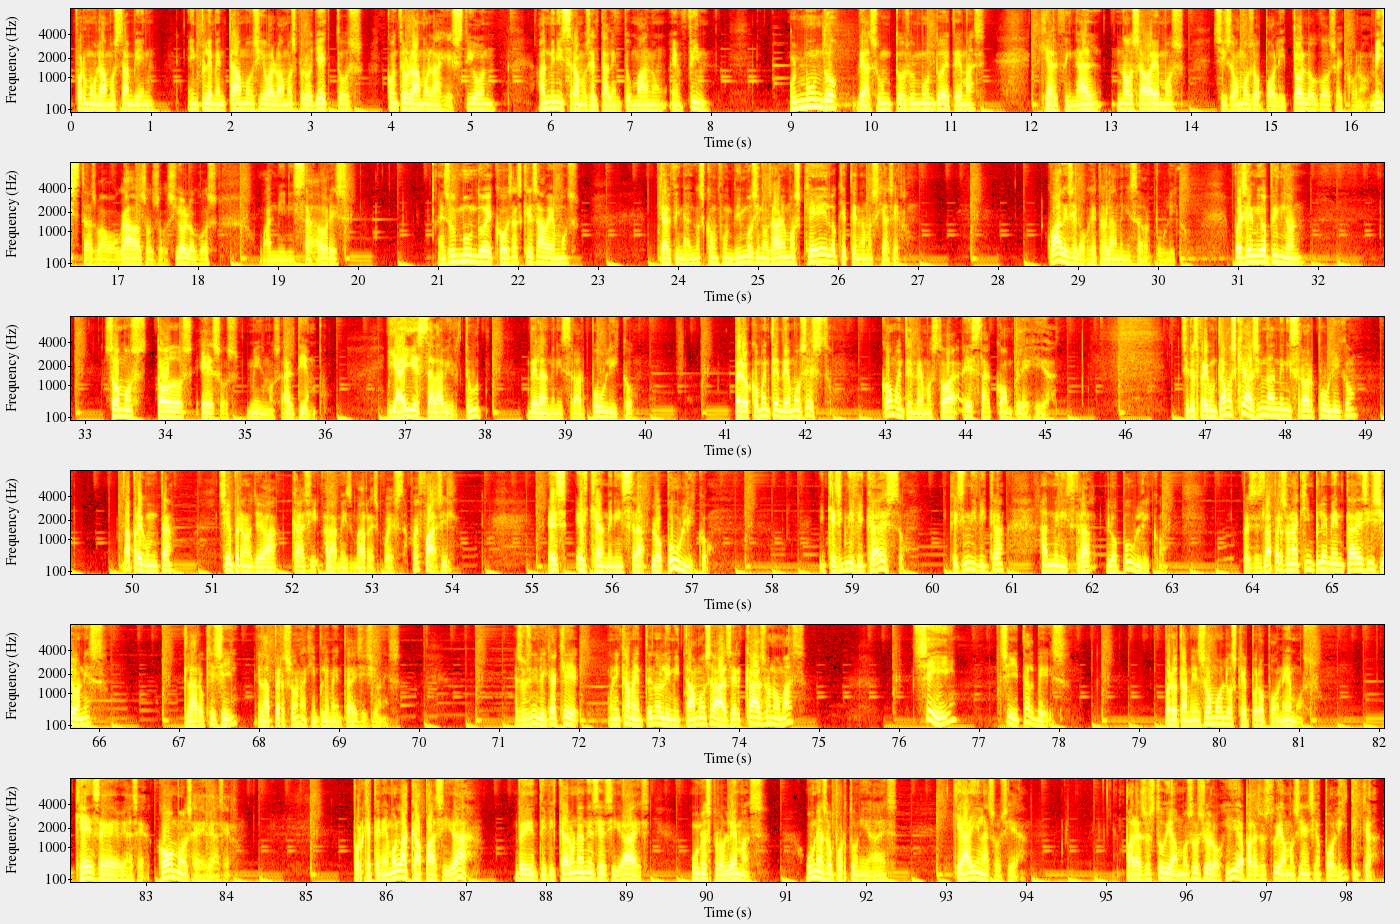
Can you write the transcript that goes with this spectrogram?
Formulamos también, implementamos y evaluamos proyectos, controlamos la gestión, administramos el talento humano, en fin, un mundo de asuntos, un mundo de temas que al final no sabemos si somos o politólogos o economistas o abogados o sociólogos o administradores. Es un mundo de cosas que sabemos que al final nos confundimos y no sabemos qué es lo que tenemos que hacer. ¿Cuál es el objeto del administrador público? Pues en mi opinión, somos todos esos mismos al tiempo. Y ahí está la virtud del administrador público. Pero ¿cómo entendemos esto? ¿Cómo entendemos toda esta complejidad? Si nos preguntamos qué hace un administrador público, la pregunta siempre nos lleva casi a la misma respuesta. Fue fácil. Es el que administra lo público. ¿Y qué significa esto? ¿Qué significa administrar lo público? Pues es la persona que implementa decisiones. Claro que sí, es la persona que implementa decisiones. ¿Eso significa que únicamente nos limitamos a hacer caso nomás? Sí, sí, tal vez. Pero también somos los que proponemos qué se debe hacer, cómo se debe hacer. Porque tenemos la capacidad de identificar unas necesidades, unos problemas, unas oportunidades que hay en la sociedad. Para eso estudiamos sociología, para eso estudiamos ciencia política,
